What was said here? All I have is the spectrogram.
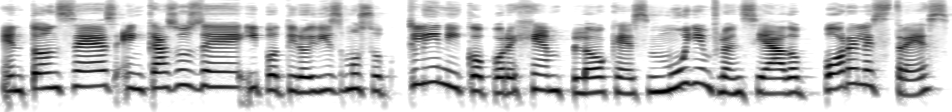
Entonces, en casos de hipotiroidismo subclínico, por ejemplo, que es muy influenciado por el estrés,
